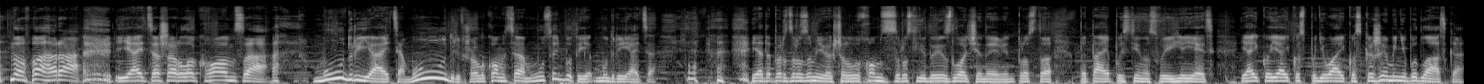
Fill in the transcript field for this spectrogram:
Нова гра. Яйця Шерлок Холмса. Мудрі яйця, мудрі. В Шерлок Холмса мусить бути мудрі яйця. Я тепер зрозумів, як Шерлок Холмс розслідує злочини. Він просто питає постійно своїх яєць. Яйко, яйко, сподівайко, скажи мені, будь ласка.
